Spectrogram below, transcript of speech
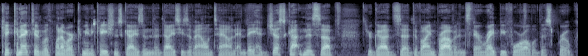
connected with one of our communications guys in the diocese of Allentown, and they had just gotten this up through God's uh, divine providence there right before all of this broke.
